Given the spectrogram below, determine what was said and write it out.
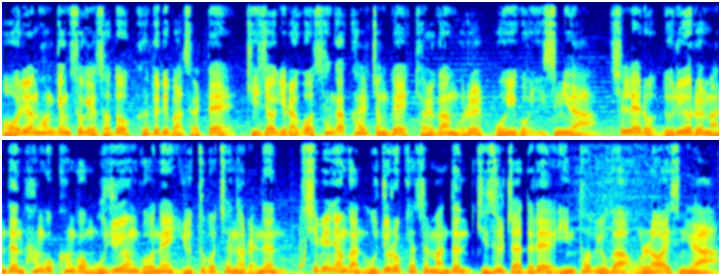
어려운 환경 속에서도 그들이 봤을 때 기적이라고 생각할 정도의 결과물을 보이고 있습니다. 실내로 누리호를 만든 한국항공우주연구원의 유튜브 채널에는 12년간 우주 로켓을 만든 기술자들의 인터뷰가 올라와 있습니다.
